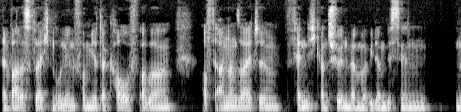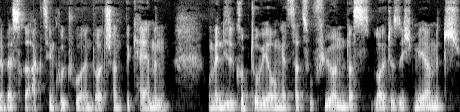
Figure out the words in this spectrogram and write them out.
dann war das vielleicht ein uninformierter Kauf, aber auf der anderen Seite fände ich ganz schön, wenn wir wieder ein bisschen eine bessere Aktienkultur in Deutschland bekämen. Und wenn diese Kryptowährungen jetzt dazu führen, dass Leute sich mehr mit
